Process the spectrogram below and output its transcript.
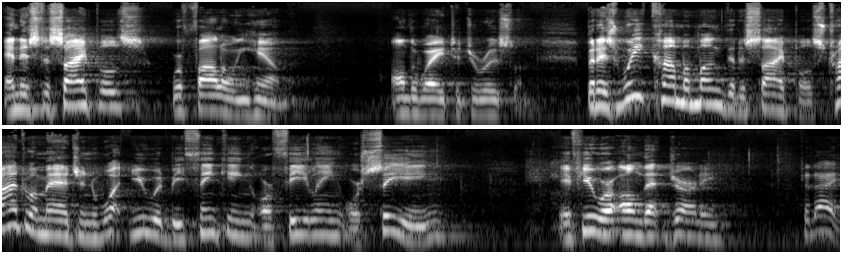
and his disciples were following him on the way to Jerusalem. But as we come among the disciples, try to imagine what you would be thinking or feeling or seeing if you were on that journey today.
